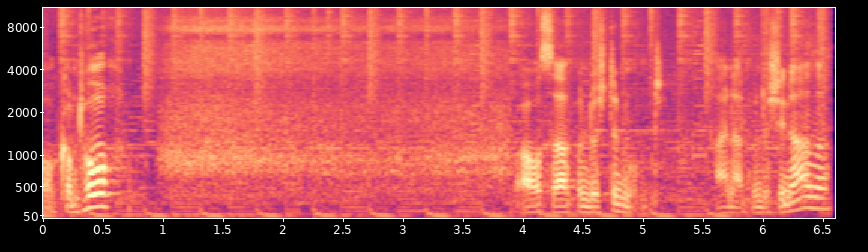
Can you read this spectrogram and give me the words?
Bauch kommt hoch, Ausatmen durch den Mund. Einatmen durch die Nase.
